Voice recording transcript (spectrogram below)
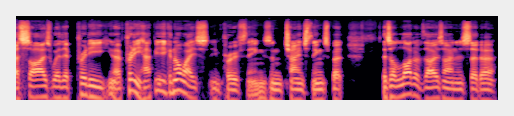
a size where they're pretty you know pretty happy. You can always improve things and change things, but there's a lot of those owners that are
